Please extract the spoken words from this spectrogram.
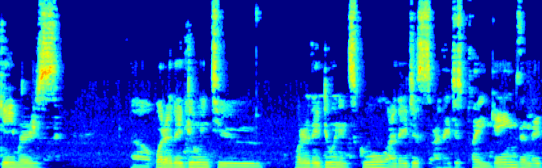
gamers. Uh, what are they doing to what are they doing in school? Are they just are they just playing games and they,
